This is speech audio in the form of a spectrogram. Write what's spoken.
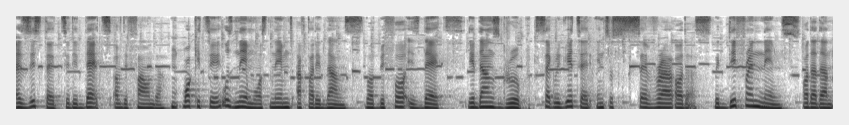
Existed to the death of the founder. Mbokiti, whose name was named after the dance, but before his death, the dance group segregated into several others with different names other than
